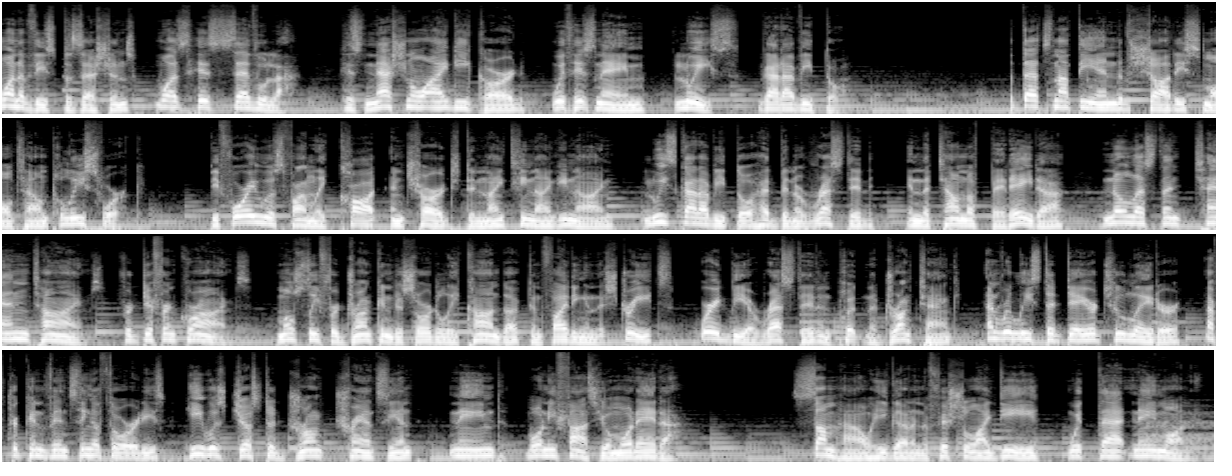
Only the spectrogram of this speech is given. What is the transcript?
One of these possessions was his cédula, his national ID card with his name, Luis Garavito. But that's not the end of shoddy small town police work. Before he was finally caught and charged in 1999, Luis Garavito had been arrested in the town of Pereira no less than 10 times for different crimes, mostly for drunken disorderly conduct and fighting in the streets, where he'd be arrested and put in the drunk tank and released a day or two later after convincing authorities he was just a drunk transient named Bonifacio Moreira. Somehow he got an official ID with that name on it.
